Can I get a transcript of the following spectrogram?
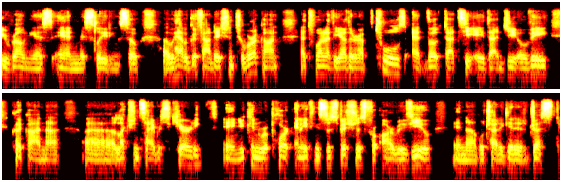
erroneous and misleading. So uh, we have a good foundation to work on. That's one of the other uh, tools at vote.ca.gov. Click on election cybersecurity, and you can report anything suspicious for our review, and we'll try to get it addressed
